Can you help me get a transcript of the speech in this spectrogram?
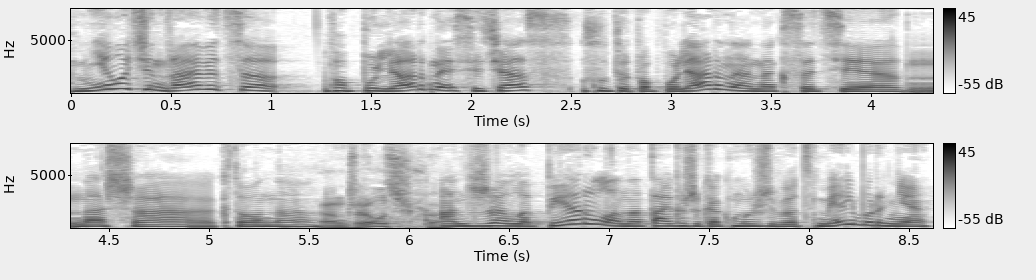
Мне очень нравится популярная сейчас, супер популярная. Она, кстати, наша, кто она? Анжелочка. Анжела Перл, она так же, как мы, живет в Мельбурне.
